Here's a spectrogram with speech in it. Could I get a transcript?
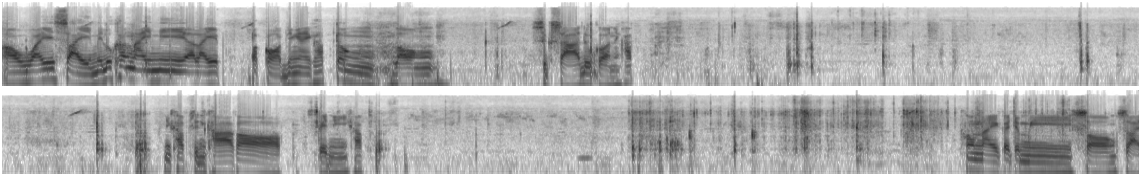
เอาไว้ใส่ไม่รู้ข้างในมีอะไร ประกอบยังไงครับ ต้องลองศึกษาดูก่อนนะครับ นี่ครับสินค้าก็เป็นอย่างนี้ครับ ข้างในก็จะมีซองใส่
